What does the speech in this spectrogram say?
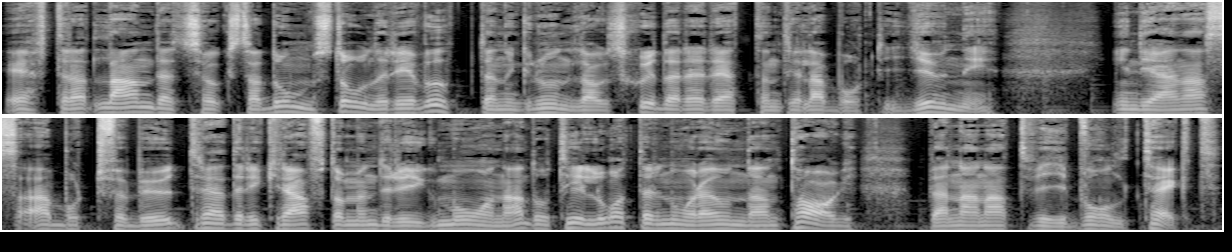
efter att landets högsta domstol rev upp den grundlagsskyddade rätten till abort i juni. Indianas abortförbud träder i kraft om en dryg månad och tillåter några undantag, bland annat vid våldtäkt.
